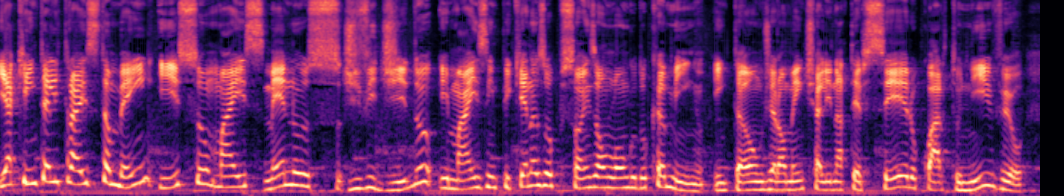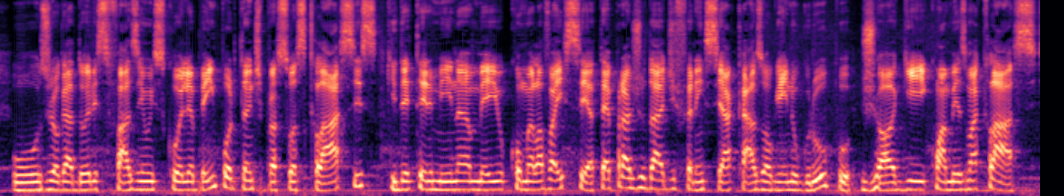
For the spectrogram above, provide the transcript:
E a quinta ele traz também isso, mas menos dividido e mais em pequenas opções ao longo do caminho. Então, geralmente ali na terceiro, quarto nível, os jogadores fazem uma escolha bem importante para suas classes, que determina meio como ela vai ser, até para ajudar a diferenciar caso alguém no grupo jogue com a mesma classe.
